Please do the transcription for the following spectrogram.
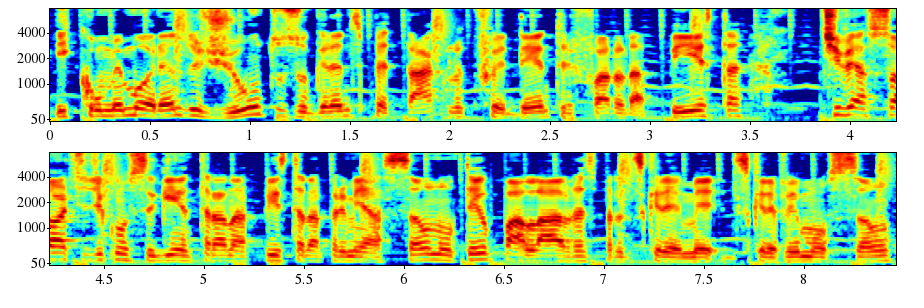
e comemorando juntos o grande espetáculo que foi dentro e fora da pista. Tive a sorte de conseguir entrar na pista na premiação, não tenho palavras para descrever, descrever emoção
